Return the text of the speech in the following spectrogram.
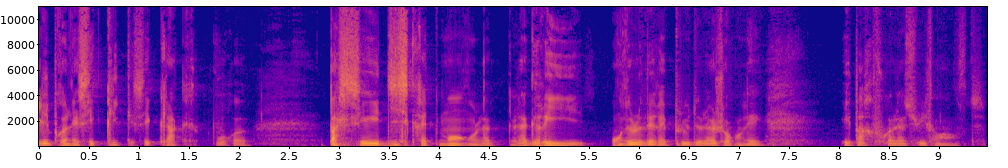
il prenait ses clics et ses claques pour euh, passer discrètement la, grille, on ne le verrait plus de la journée, et parfois la suivante.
